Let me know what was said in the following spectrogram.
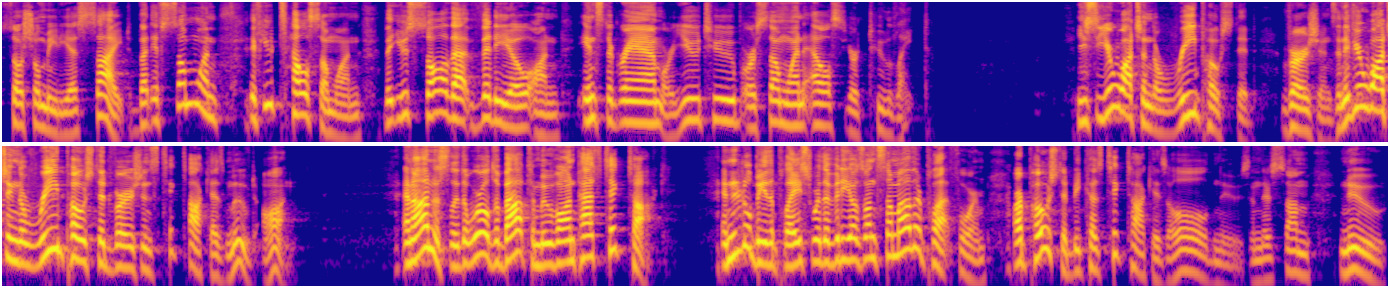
social media site. But if someone, if you tell someone that you saw that video on Instagram or YouTube or someone else, you're too late. You see, you're watching the reposted versions. And if you're watching the reposted versions, TikTok has moved on. And honestly, the world's about to move on past TikTok. And it'll be the place where the videos on some other platform are posted because TikTok is old news and there's some new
